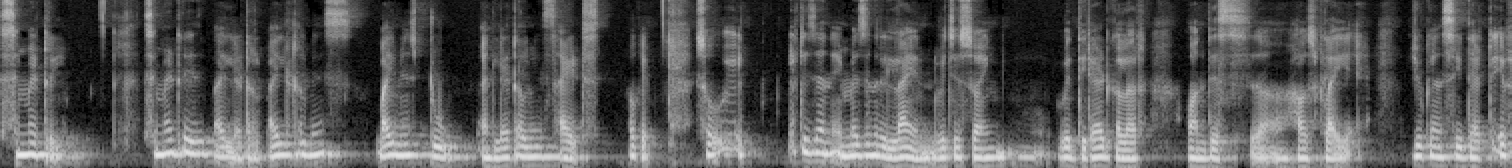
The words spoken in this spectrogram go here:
symmetry. Symmetry is bilateral. Bilateral means bi means two and lateral means sides. Okay, so it it is an imaginary line which is showing with the red color on this uh, housefly you can see that if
